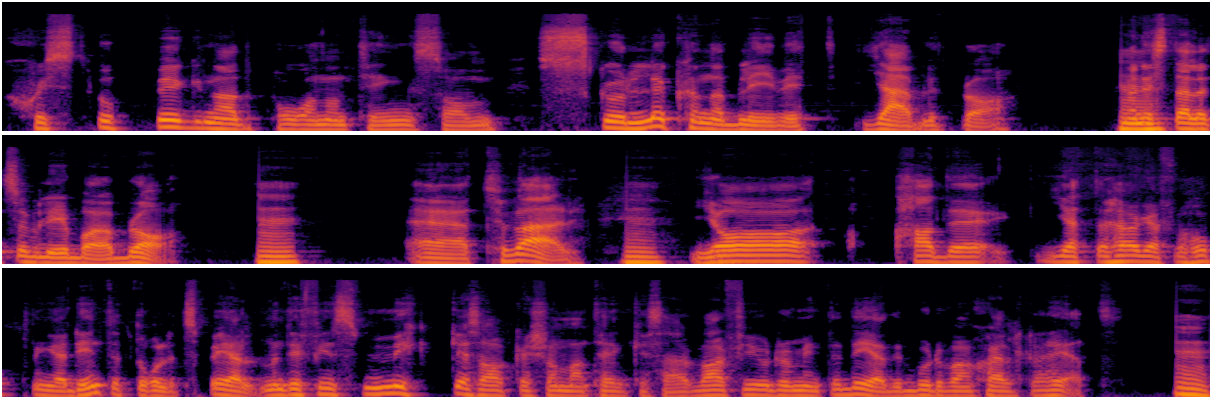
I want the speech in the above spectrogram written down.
schysst uppbyggnad på någonting som skulle kunna blivit jävligt bra. Men mm. istället så blir det bara bra. Mm. Eh, tyvärr. Mm. Jag hade jättehöga förhoppningar. Det är inte ett dåligt spel, men det finns mycket saker som man tänker så här, varför gjorde de inte det? Det borde vara en självklarhet. Mm.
